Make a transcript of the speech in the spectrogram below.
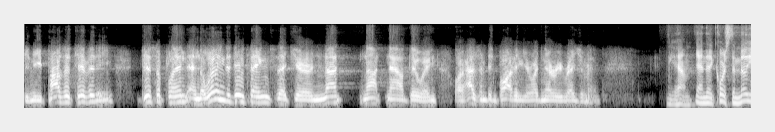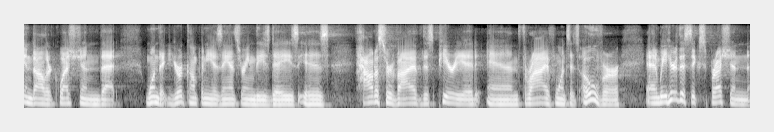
You need positivity, discipline, and the willing to do things that you're not not now doing or hasn't been part of your ordinary regimen. Yeah. And of course, the million dollar question that one that your company is answering these days is how to survive this period and thrive once it's over. And we hear this expression,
